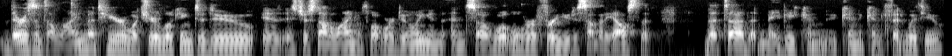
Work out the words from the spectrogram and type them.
there isn't alignment here. What you're looking to do is, is just not aligned with what we're doing, and, and so we'll, we'll refer you to somebody else that that uh, that maybe can can can fit with you.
